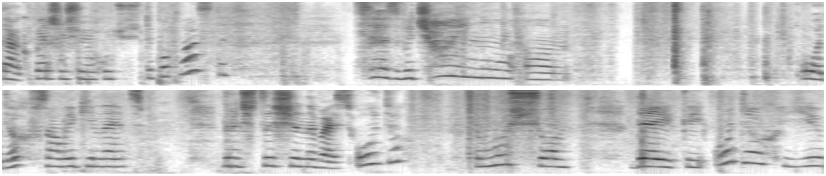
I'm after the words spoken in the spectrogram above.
Так, перше, що я хочу сюди покласти, це, звичайно, одяг в самий кінець. До речі, це ще не весь одяг, тому що деякий одяг є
